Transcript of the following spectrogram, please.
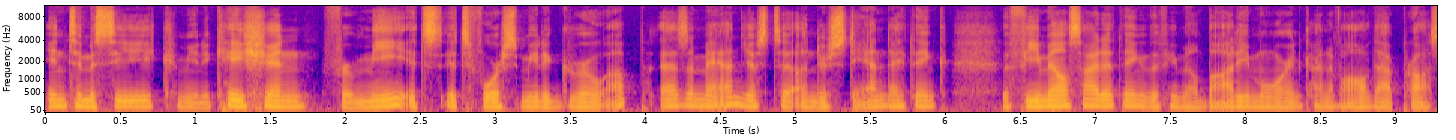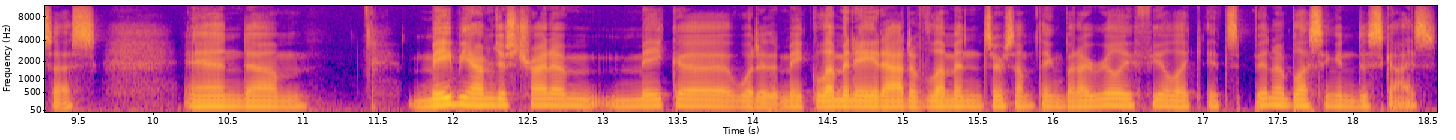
intimacy, communication, for me, it's it's forced me to grow up as a man, just to understand. I think the female side of things, the female body more, and kind of all of that process. And um, maybe I'm just trying to make a what is it make lemonade out of lemons or something but I really feel like it's been a blessing in disguise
